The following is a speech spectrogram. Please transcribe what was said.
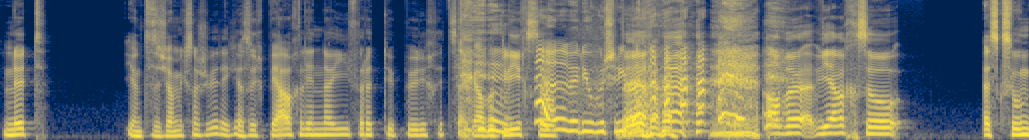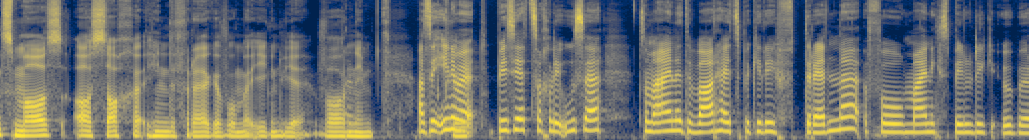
nicht. Ja, und das ist manchmal noch schwierig. Also ich bin auch ein, bisschen ein naiverer Typ, würde ich jetzt sagen. Aber gleich so. Das würde ich unterschreiben. aber wie einfach so ein gesundes Maß an Sachen hinterfragen, die man irgendwie wahrnimmt. Also ich nehme bis jetzt so ein bisschen raus, zum einen den Wahrheitsbegriff trennen von Meinungsbildung über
